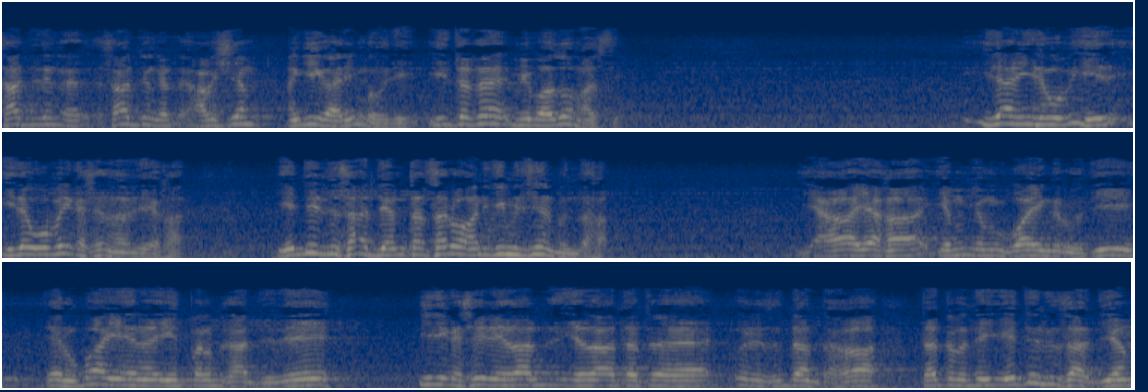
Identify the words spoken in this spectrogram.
साध्यं साध्यं अवश्यम् अङ्गीकार्यं भवति विवादो नास्ति इदानीम् इदमुपि इदमुपरि कश्चन सन्देहः यद्यद् साध्यं तत्सर्वम् अनितिमिति निर्बन्धः यः यः यं यम् उपायं करोति तेन उपायेन यत् फलं साध्यते इति कश्चन यदा यदा तत्र ഒരു सिद्धान्तः तद्वत् यत् यत् साध्यं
